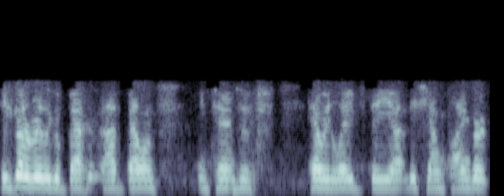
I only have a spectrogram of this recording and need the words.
he's got a really good ba- uh, balance in terms of how he leads the uh, this young playing group.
